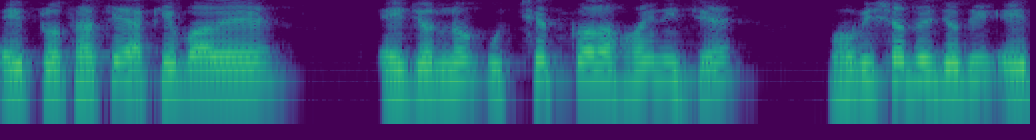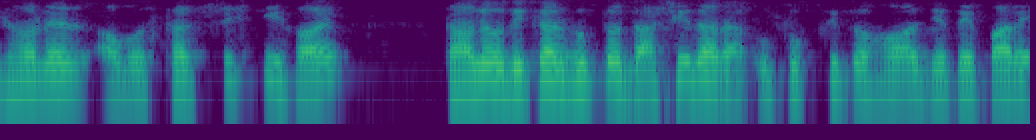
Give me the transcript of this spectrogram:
এই প্রথাকে একেবারে এই জন্য উচ্ছেদ করা হয়নি যে, ভবিষ্যতে যদি এই ধরনের অবস্থার সৃষ্টি হয়, তাহলে অধিকারভুক্ত দাসী দ্বারা উপকৃত হওয়া যেতে পারে।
